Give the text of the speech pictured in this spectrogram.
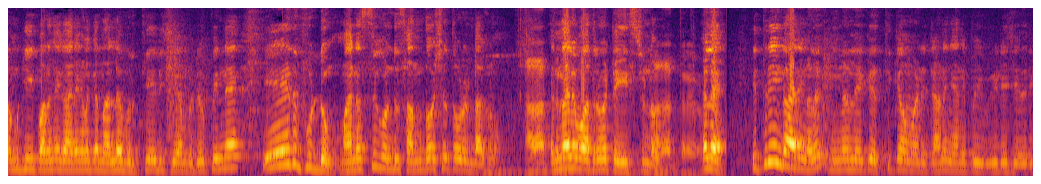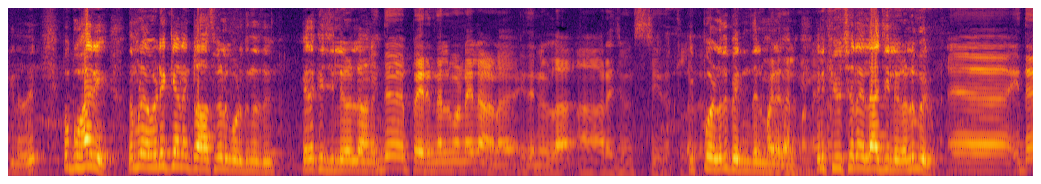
നമുക്ക് ഈ പറഞ്ഞ കാര്യങ്ങളൊക്കെ നല്ല വൃത്തിയായിട്ട് ചെയ്യാൻ പറ്റൂ. പിന്നെ ഏത് ഫുഡും മനസ്സുകൊണ്ട് സന്തോഷത്തോടെ ഉണ്ടാക്കണം. എന്നാലും മാത്രമേ ടേസ്റ്റ് ഉണ്ടാവും. അല്ലേ? ഇത്രയും കാര്യങ്ങൾ നിങ്ങളിലേക്ക് എത്തിക്കാൻ വേണ്ടിയിട്ടാണ് ഞാനിപ്പോൾ ഈ വീഡിയോ ചെയ്തിരിക്കുന്നത്. ഇപ്പോൾ ബുഹാരി നമ്മൾ എവിടെയൊക്കെയാണ് ക്ലാസ്സുകൾ കൊടുക്കുന്നത്? ഏതൊക്കെ ജില്ലകളിലാണ്? ഇത് പെരിന്തൽമണ്ണയിലാണ് ഇതിനുള്ള അറേഞ്ച്മെന്റ്സ് ചെയ്തിട്ടുള്ളത്. ഇപ്പോൾ ഉള്ളത് പെരിന്തൽമണ്ണയിലാണ്. ഇനി ഫ്യൂച്ചറിൽ എല്ലാ ജില്ലകളിലും വരും. ഇത്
